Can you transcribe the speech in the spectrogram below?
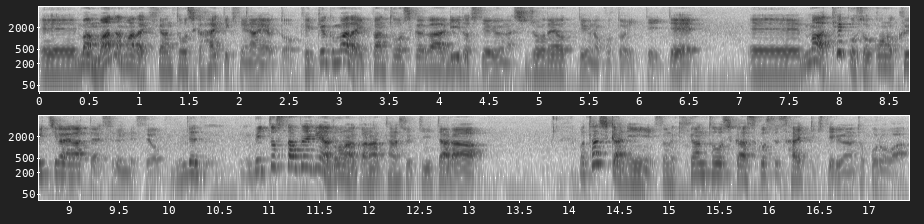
えーまあ、まだまだ機関投資家入ってきてないよと。結局まだ一般投資家がリードしているような市場だよっていうようなことを言っていてえー、まあ結構そこの食い違いがあったりするんですよ。でビットスタンプ的にはどうなのかなって話を聞いたら、まあ、確かにその機関投資家は少しずつ入ってきているようなところは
